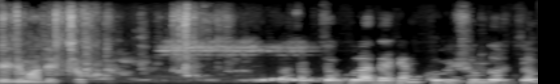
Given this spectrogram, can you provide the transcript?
এই যে মাটির চোখটা। দর্শক চোখগুলা দেখেন খুবই সুন্দর চোখ।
